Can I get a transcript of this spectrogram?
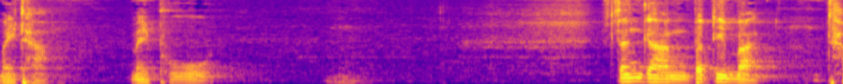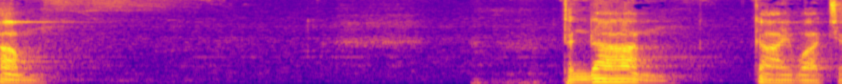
ไม่ทำไม่พูดดังการปฏิบัติธรรมทางด้านกายวาจ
